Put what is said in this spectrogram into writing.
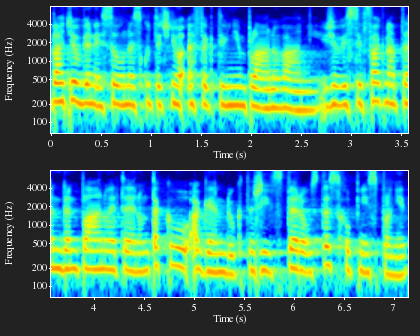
baťoviny jsou neskutečně o efektivním plánování. Že vy si fakt na ten den plánujete jenom takovou agendu, kterou jste schopni splnit,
